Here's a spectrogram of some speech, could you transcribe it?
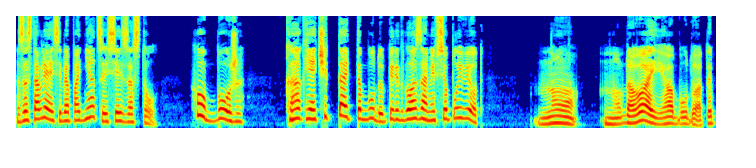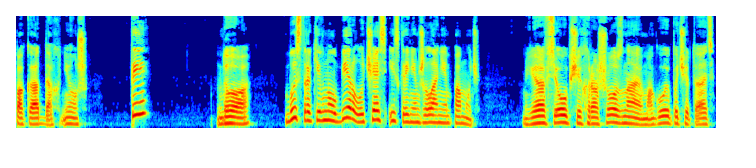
заставляя себя подняться и сесть за стол. «О, боже! Как я читать-то буду? Перед глазами все плывет!» «Ну, ну давай я буду, а ты пока отдохнешь». «Ты?» «Да», — быстро кивнул Берл, учась искренним желанием помочь. «Я все общее хорошо знаю, могу и почитать.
